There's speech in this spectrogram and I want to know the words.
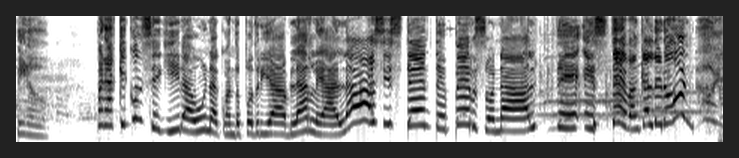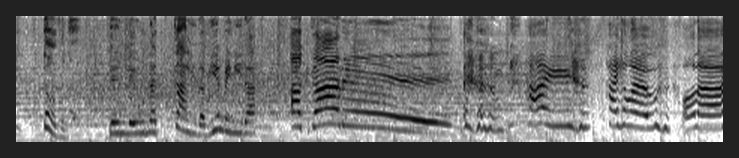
Pero, ¿para qué conseguir a una cuando podría hablarle a la asistente personal de Esteban Calderón? ¡Ay! Todos, denle una cálida bienvenida a Karen. Hi. Hi, hello. Hola.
